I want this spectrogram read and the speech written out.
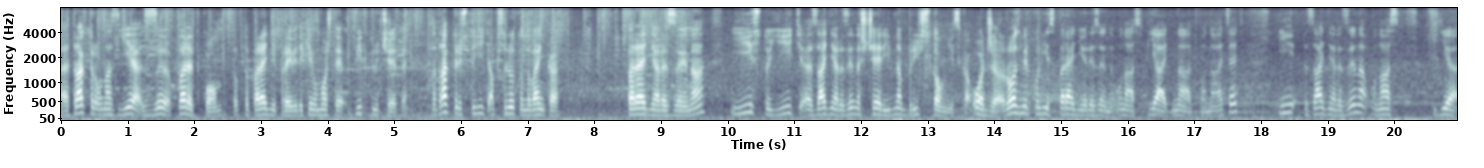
Е, Трактор у нас є з передком, тобто передній привід, який ви можете відключити. На тракторі стоїть абсолютно новенька передня резина. І стоїть е, задня резина ще рідна Bridgestone-івська. Отже, розмір коліс передньої резини у нас 5 на 12 і задня резина у нас є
